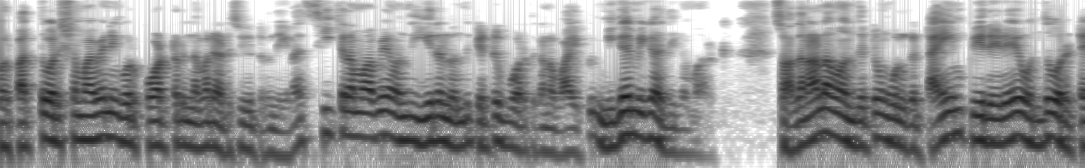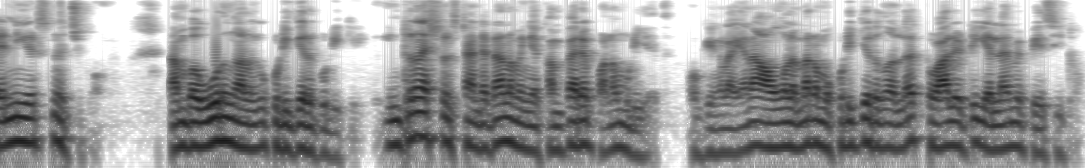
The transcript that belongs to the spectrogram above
ஒரு பத்து வருஷமாகவே நீங்கள் ஒரு குவார்ட்டர் இந்த மாதிரி அடிச்சுக்கிட்டு இருந்தீங்கன்னா சீக்கிரமாகவே வந்து ஈரல் வந்து கெட்டு போகிறதுக்கான வாய்ப்பு மிக மிக அதிகமாக இருக்குது ஸோ அதனால் வந்துட்டு உங்களுக்கு டைம் பீரியடே வந்து ஒரு டென் இயர்ஸ்னு வச்சுக்கோங்க. நம்ம ஊருங்காலுங்க குடிக்கிற குடிக்கு. இன்டர்நேஷ்னல் ஸ்டாண்டர்டாக நம்ம இங்கே கம்பேரே பண்ண முடியாது. ஓகேங்களா? ஏன்னா அவங்கள மாதிரி நம்ம குடிக்கிறதும் இல்லை குவாலிட்டி எல்லாமே பேசிட்டோம்.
